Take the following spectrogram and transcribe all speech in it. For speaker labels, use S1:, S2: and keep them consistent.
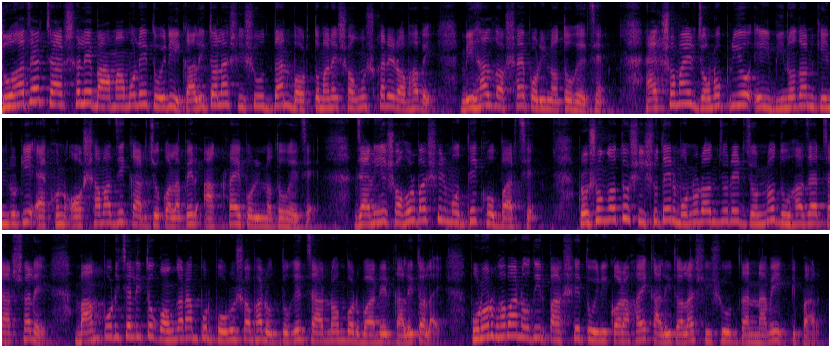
S1: দু সালে বাম আমলে তৈরি কালীতলা শিশু উদ্যান বর্তমানে সংস্কারের অভাবে বেহাল দশায় পরিণত হয়েছে। একসময়ের জনপ্রিয় এই বিনোদন কেন্দ্রটি এখন অসামাজিক কার্যকলাপের আখড়ায় পরিণত হয়েছে, যা নিয়ে শহরবাসীর মধ্যে ক্ষোভ বাড়ছে। প্রসঙ্গত, শিশুদের মনোরঞ্জনের জন্য দু সালে বাম পরিচালিত গঙ্গারামপুর পৌরসভার উদ্যোগে চার নম্বর ওয়ার্ডের কালীতলায় পুনর্ভবা নদীর পাশে তৈরি করা হয় কালীতলা শিশু উদ্যান নামে একটি পার্ক।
